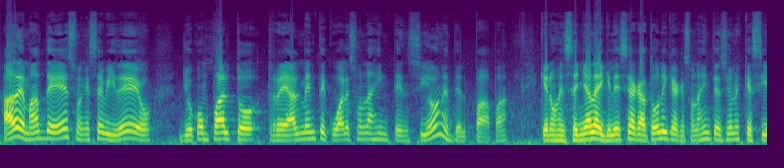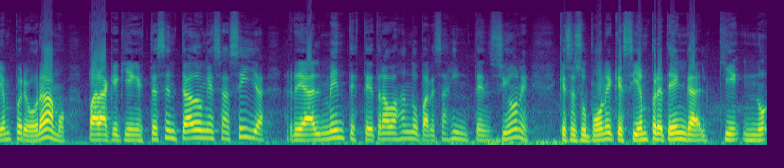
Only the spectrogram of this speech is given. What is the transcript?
Además de eso, en ese video yo comparto realmente cuáles son las intenciones del Papa, que nos enseña la Iglesia Católica, que son las intenciones que siempre oramos, para que quien esté sentado en esa silla realmente esté trabajando para esas intenciones que se supone que siempre tenga, quien, no,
